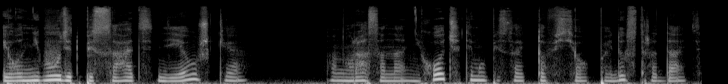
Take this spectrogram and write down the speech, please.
И он не будет писать девушке, ну, раз она не хочет ему писать, то все, пойду страдать.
